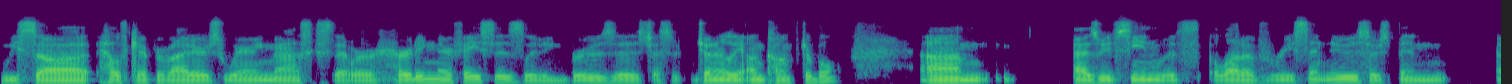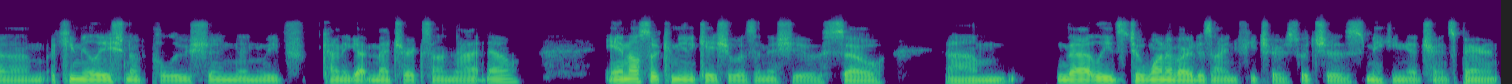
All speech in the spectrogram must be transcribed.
We saw healthcare providers wearing masks that were hurting their faces, leaving bruises, just generally uncomfortable. Um, as we've seen with a lot of recent news, there's been um, accumulation of pollution and we've kind of got metrics on that now. And also communication was an issue. So um, that leads to one of our design features, which is making it transparent.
